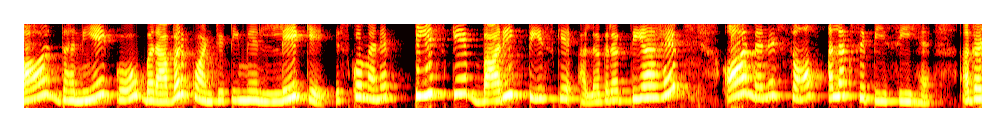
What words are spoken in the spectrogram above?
और धनिए को बराबर क्वांटिटी में लेके इसको मैंने पीस के, बारीक पीस के अलग रख दिया है और मैंने सौंफ अलग से पीसी है। अगर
